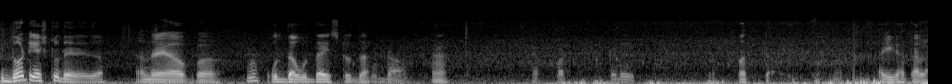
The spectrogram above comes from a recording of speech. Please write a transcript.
ಈ ದೋಟಿ ಎಷ್ಟುದೆ ಇದು? ಅಂದರೆ ಉದ್ದ ಉದ್ದ ಎಷ್ಟು ಉದ್ದ. ಉದ್ದ ಹಾಂ. ಇಪ್ಪತ್ತು ಈಗ ಹತ್ತಲ್ಲ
